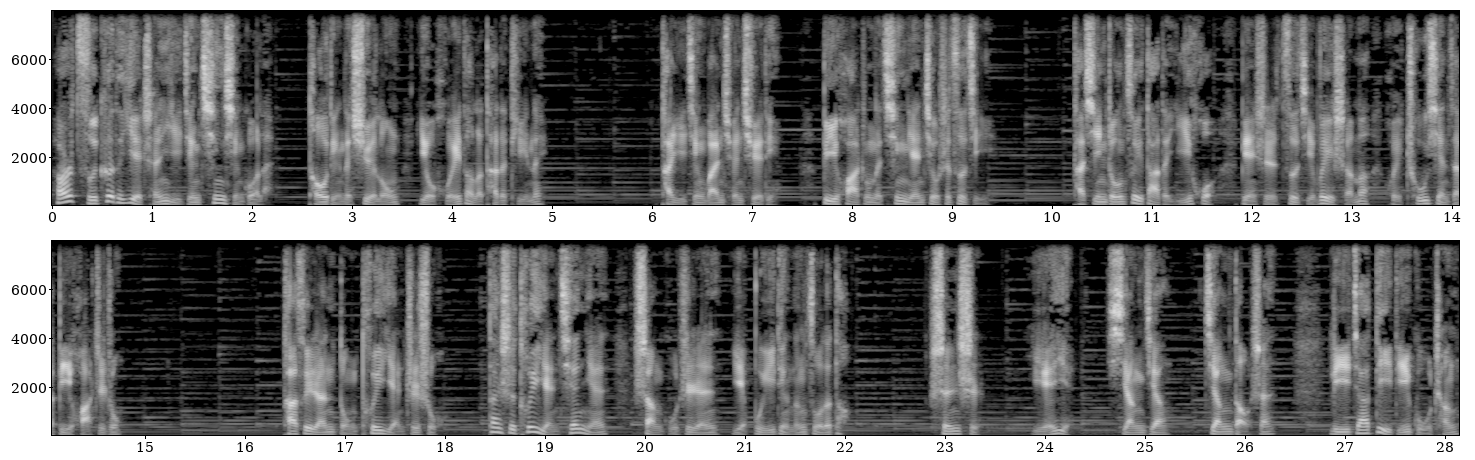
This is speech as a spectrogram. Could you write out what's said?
而此刻的叶晨已经清醒过来，头顶的血龙又回到了他的体内。他已经完全确定，壁画中的青年就是自己。他心中最大的疑惑便是自己为什么会出现在壁画之中。他虽然懂推演之术，但是推演千年，上古之人也不一定能做得到。身世、爷爷、湘江、江道山、李家地底古城，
